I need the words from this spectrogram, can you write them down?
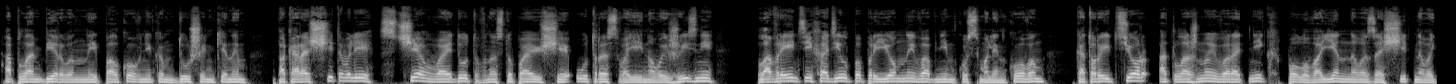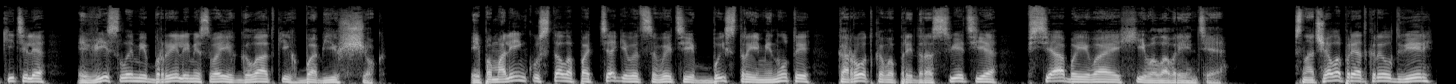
опломбированные полковником Душенькиным, пока рассчитывали, с чем войдут в наступающее утро своей новой жизни, Лаврентий ходил по приемной в обнимку с Маленковым, который тер отложной воротник полувоенного защитного кителя вислыми брылями своих гладких бабьих щек и помаленьку стала подтягиваться в эти быстрые минуты короткого предрассветия вся боевая хива Лаврентия. Сначала приоткрыл дверь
